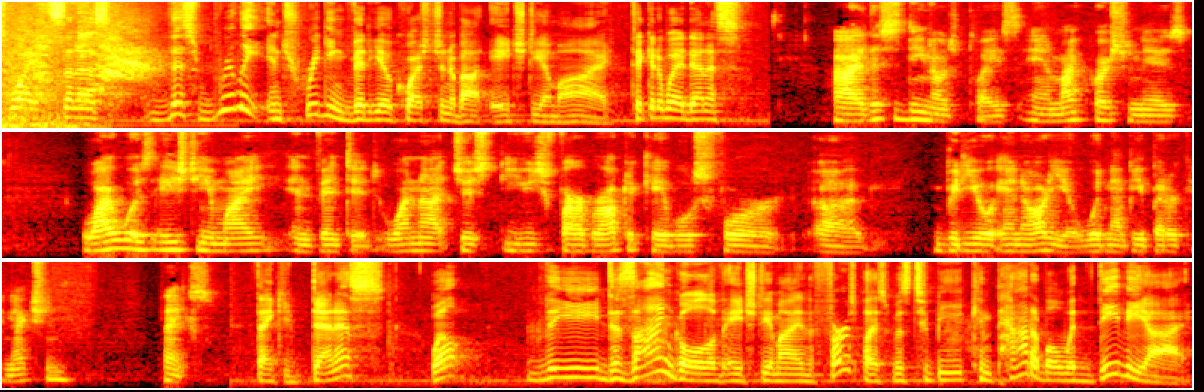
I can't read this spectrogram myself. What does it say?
Dennis White sent us this really intriguing video question about HDMI. Take it away, Dennis. Hi, this is Dino's Place, and my question is, why was HDMI invented? Why not just use fiber optic cables for uh, video and audio? Wouldn't that be a better connection? Thanks. Thank you, Dennis. Well, the design goal of HDMI in the first place was to be compatible with DVI.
